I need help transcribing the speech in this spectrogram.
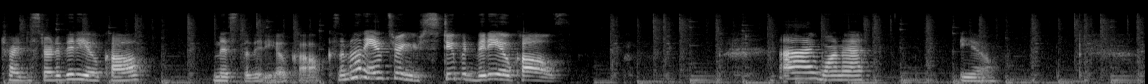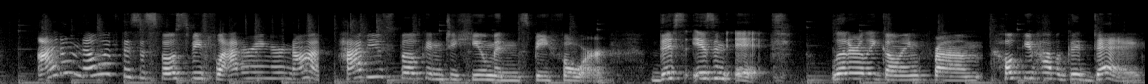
Tried to start a video call. Missed the video call because I'm not answering your stupid video calls. I wanna, ew. I don't know if this is supposed to be flattering or not. Have you spoken to humans before? This isn't it. Literally going from hope you have a good day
